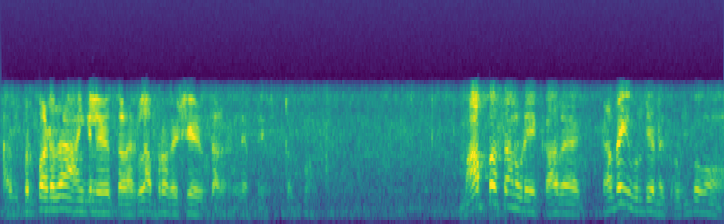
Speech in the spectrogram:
அதன் பிற்பாடு தான் ஆங்கில எழுத்தாளர்கள் அப்புறம் ரஷ்ய எழுத்தாளர்கள் எப்படி இருப்போம் மாப்பசானுடைய கதை கதை வந்து எனக்கு ரொம்பவும்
